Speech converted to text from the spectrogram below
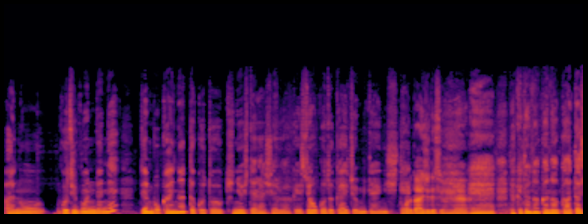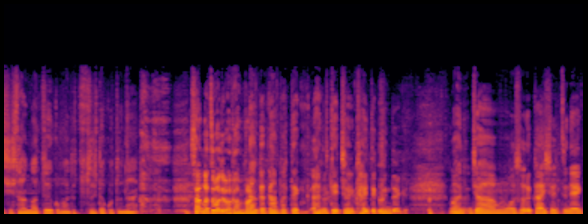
あのご自分でね全部お買いになったことを記入してらっしゃるわけですよお小遣い帳みたいにしてこれ。大事ですよねえーだけどなかなか私3月以降まで続いたことない。3月までは頑張なんるか頑張ってあの手帳に書いてくんだけど、まあ、じゃあもうそれ回収率ね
